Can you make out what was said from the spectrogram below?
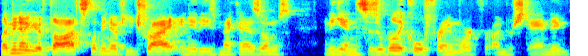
Let me know your thoughts. Let me know if you try any of these mechanisms. And again, this is a really cool framework for understanding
